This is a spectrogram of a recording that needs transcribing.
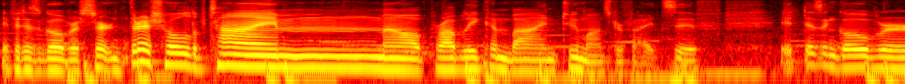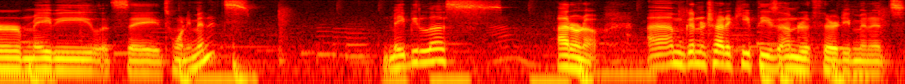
if it doesn't go over a certain threshold of time, I'll probably combine two monster fights. If it doesn't go over maybe, let's say, 20 minutes? Maybe less? I don't know. I'm going to try to keep these under 30 minutes.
